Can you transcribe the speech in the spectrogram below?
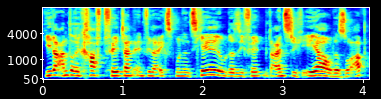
Jede andere Kraft fällt dann entweder exponentiell oder sie fällt mit 1 durch R oder so ab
